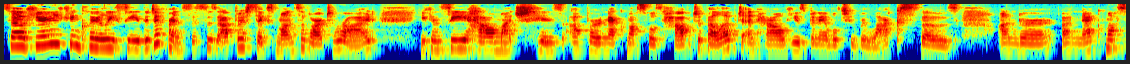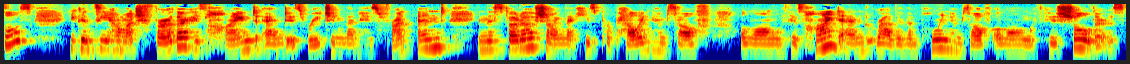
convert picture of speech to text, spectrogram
So here you can clearly see the difference. This is after six months of Art to Ride. You can see how much his upper neck muscles have developed and how he's been able to relax those under uh, neck muscles. You can see how much further his hind end is reaching than his front end in this photo, showing that he's propelling himself along with his hind end rather than pulling himself along with his shoulders.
